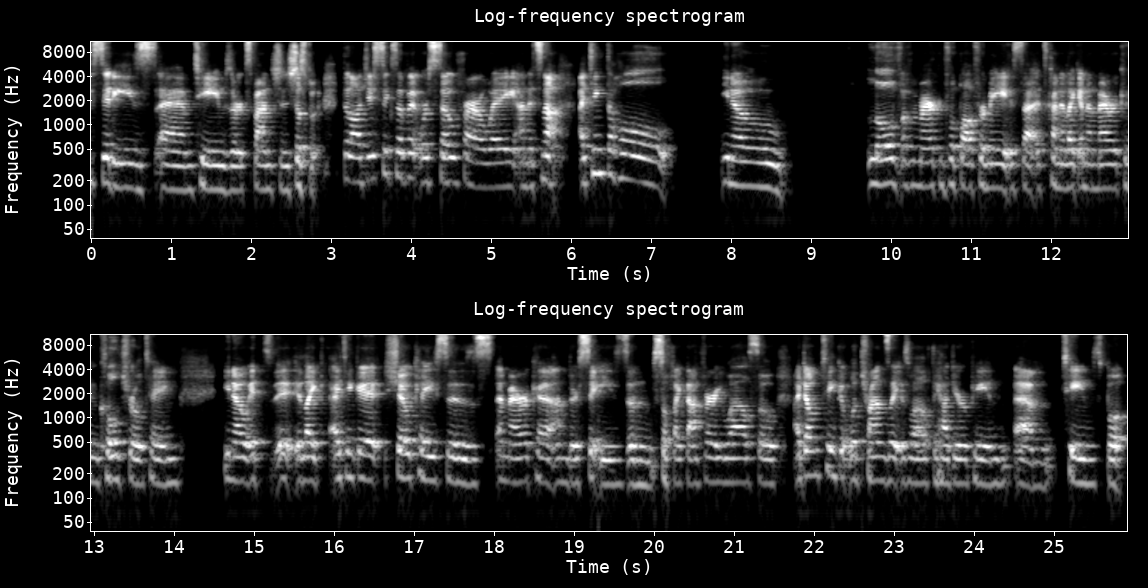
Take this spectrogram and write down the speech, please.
cities um teams or expansions just the logistics of it were so far away and it's not I think the whole you know love of American football for me is that it's kind of like an American cultural thing. You know it's it, it, like i think it showcases america and their cities and stuff like that very well. So i don't think it would translate as well if they had european um teams but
